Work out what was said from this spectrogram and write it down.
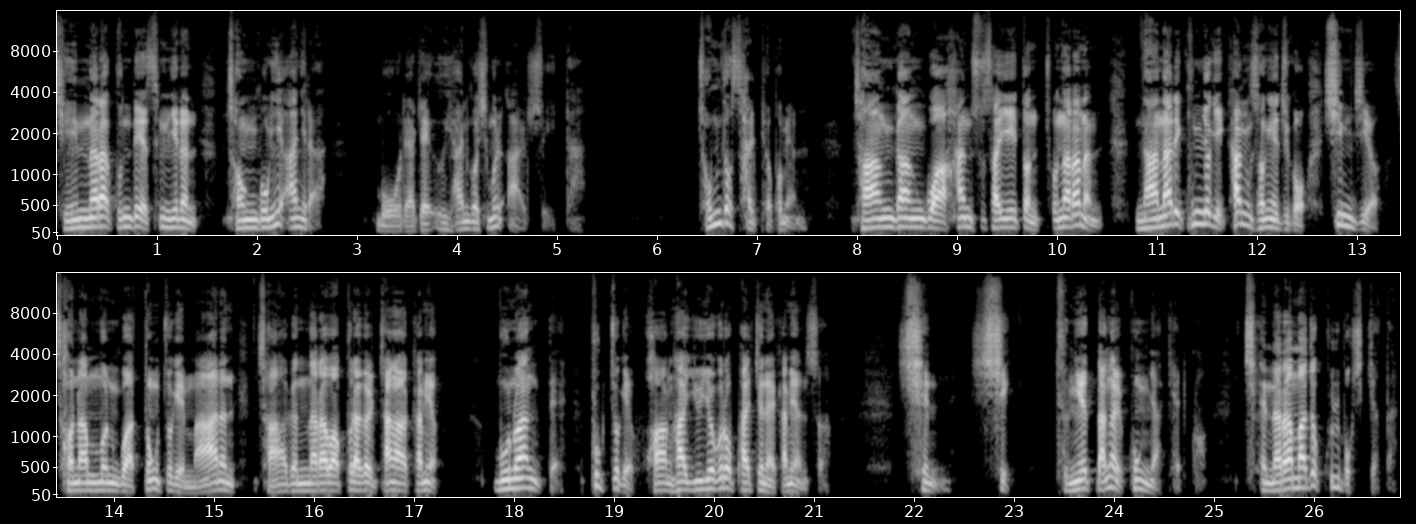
진나라 군대의 승리는 전공이 아니라 모략에 의한 것임을 알 수 있다. 좀 더 살펴보면 장강과 한수 사이에 있던 초나라는 나날이 국력이 강성해지고 심지어 서남문과 동쪽의 많은 작은 나라와 부락을 장악하며 문왕 때 북쪽의 황하 유역으로 발전해 가면서 신, 식 등의 땅을 공략했고 제나라마저 굴복시켰다.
